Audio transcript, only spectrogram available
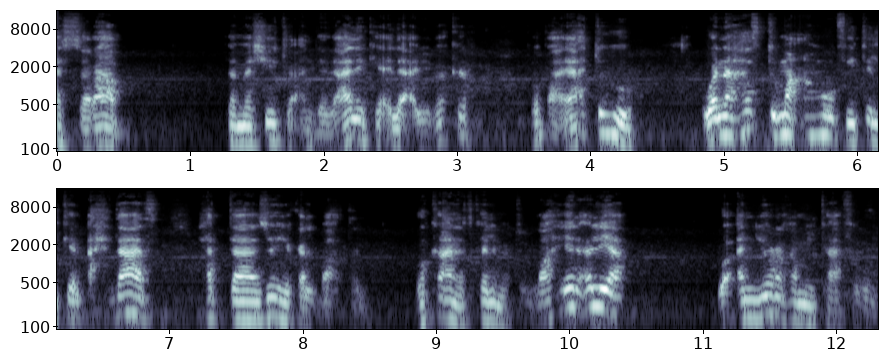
السراب. فمشيت عند ذلك إلى أبي بكر وبايعته ونهضت معه في تلك الأحداث حتى زهق الباطل وكانت كلمة الله هي العليا وأن يرغم الكافرون.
